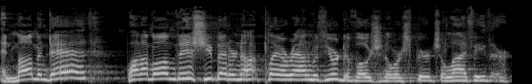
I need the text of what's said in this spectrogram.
And mom and dad, While I'm on this, you better not play around with your devotional or spiritual life either.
